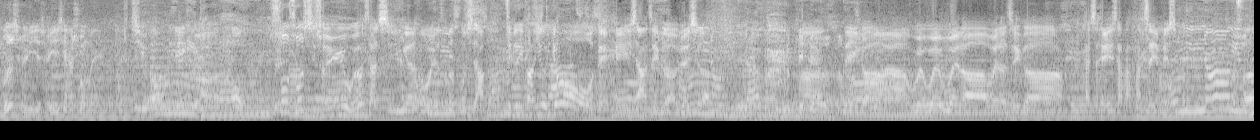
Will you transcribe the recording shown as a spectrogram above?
不是陈玉，陈玉现在是我们哦那个哦，说说起成语，我又想起一个很猥琐的东西啊！这个地方又又得黑一下这个瑞奇了。别啊那个为为为了为了这个，还是黑一下吧，反正也没什么。我说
